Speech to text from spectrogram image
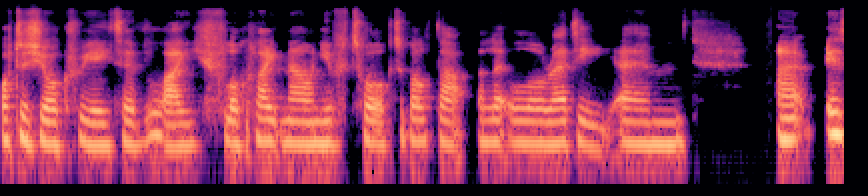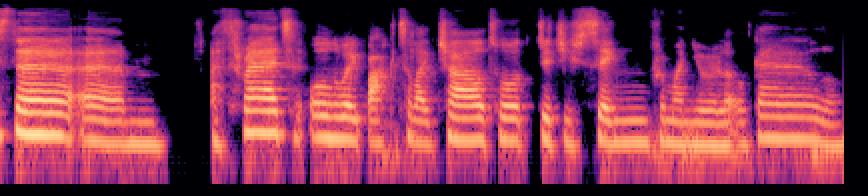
what does your creative life look like now and you've talked about that a little already um uh, is there um a thread all the way back to like childhood did you sing from when you were a little girl or?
